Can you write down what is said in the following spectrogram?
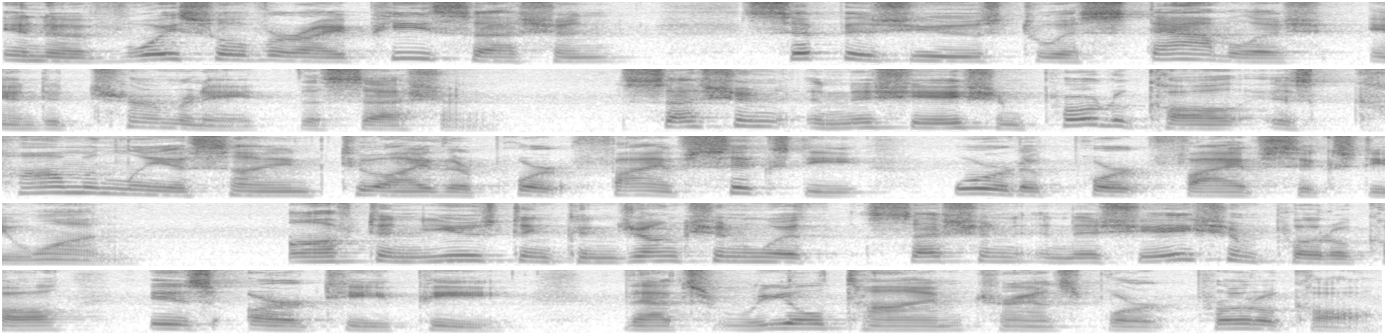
In a voice over IP session, SIP is used to establish and to terminate the session. Session Initiation Protocol is commonly assigned to either port 560 or to port 561 often used in conjunction with Session Initiation Protocol is RTP. That's Real-Time Transport Protocol.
